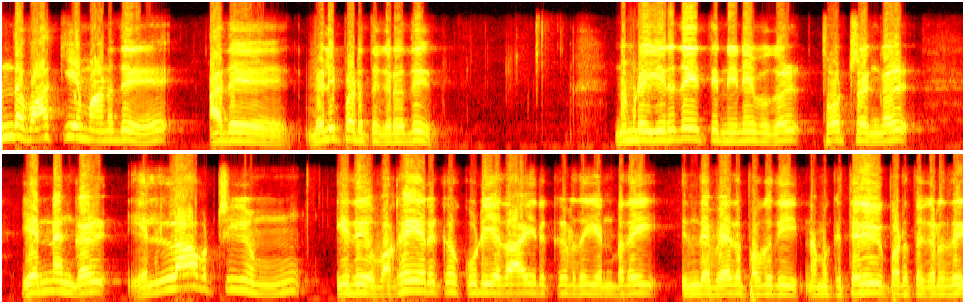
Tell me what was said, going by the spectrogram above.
இந்த வாக்கியமானது அது வெளிப்படுத்துகிறது. நம்முடைய இருதயத்தின் நினைவுகள் தோற்றங்கள் எண்ணங்கள் எல்லாவற்றையும் இது வகையறுக்கக்கூடியதாக இருக்கிறது என்பதை இந்த வேத பகுதி நமக்கு தெளிவுபடுத்துகிறது.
